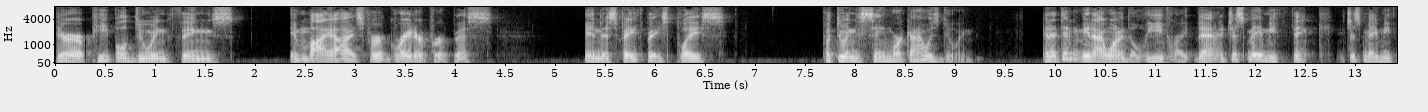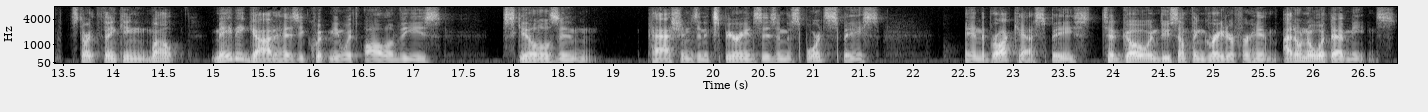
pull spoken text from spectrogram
there are people doing things in my eyes for a greater purpose in this faith-based place but doing the same work I was doing. And it didn't mean I wanted to leave right then. It just made me think. It just made me start thinking, well, maybe God has equipped me with all of these skills and passions and experiences in the sports space and the broadcast space to go and do something greater for him. I don't know what that means.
